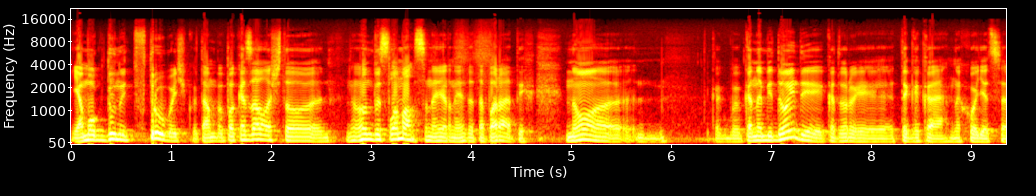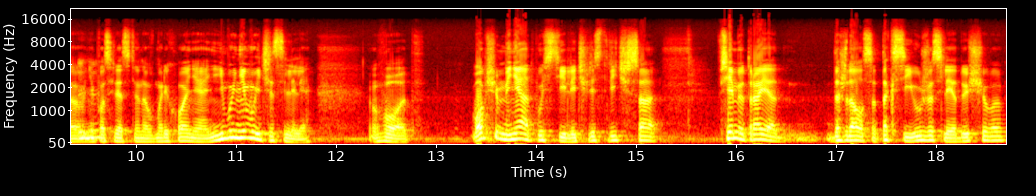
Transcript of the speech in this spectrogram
Я мог дунуть в трубочку, там бы показалось, что ну, он бы сломался, наверное, этот аппарат их. Но как бы каннабидоиды, которые ТГК находятся mm-hmm. непосредственно в марихуане, они бы не вычислили. Вот. В общем, меня отпустили через три часа. В 7 утра я дождался такси уже следующего,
